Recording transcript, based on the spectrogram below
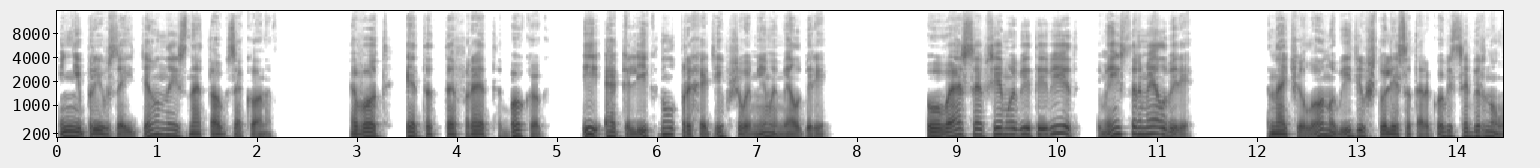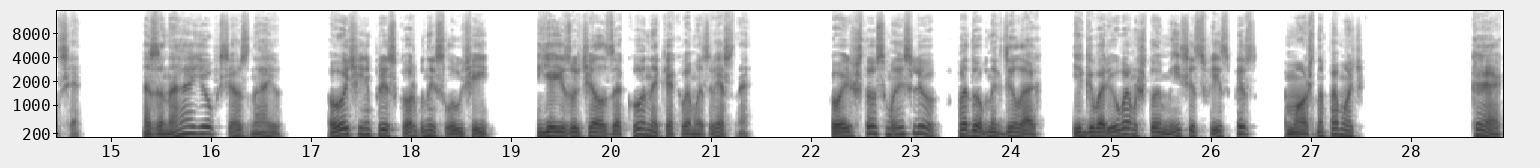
непревзойденный знаток законов. Вот этот-то Фред Бокок и окликнул проходившего мимо Мелбери. «У вас совсем убитый вид, мистер Мелбери!» Начал он, увидев, что лесоторговец обернулся. «Знаю, все знаю. Очень прискорбный случай. Я изучал законы, как вам известно. Кое-что смыслю в подобных делах, и говорю вам, что миссис Фисперс можно помочь». «Как?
